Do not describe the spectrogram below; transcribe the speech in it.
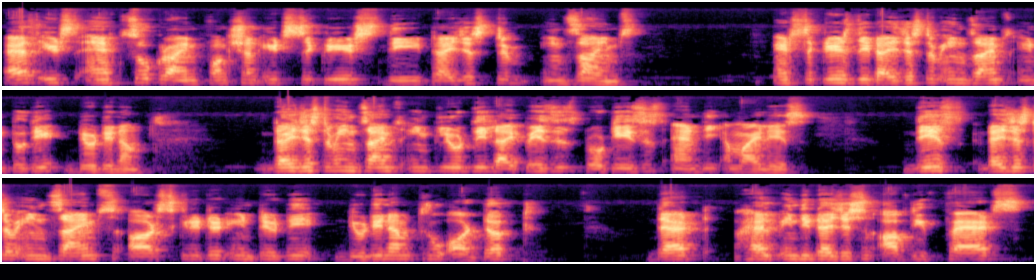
As its exocrine function, it secretes the digestive enzymes. It secretes the digestive enzymes into the duodenum. Digestive enzymes include the lipases, proteases, and the amylase. These digestive enzymes are secreted into the duodenum through a duct that help in the digestion of the fats,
